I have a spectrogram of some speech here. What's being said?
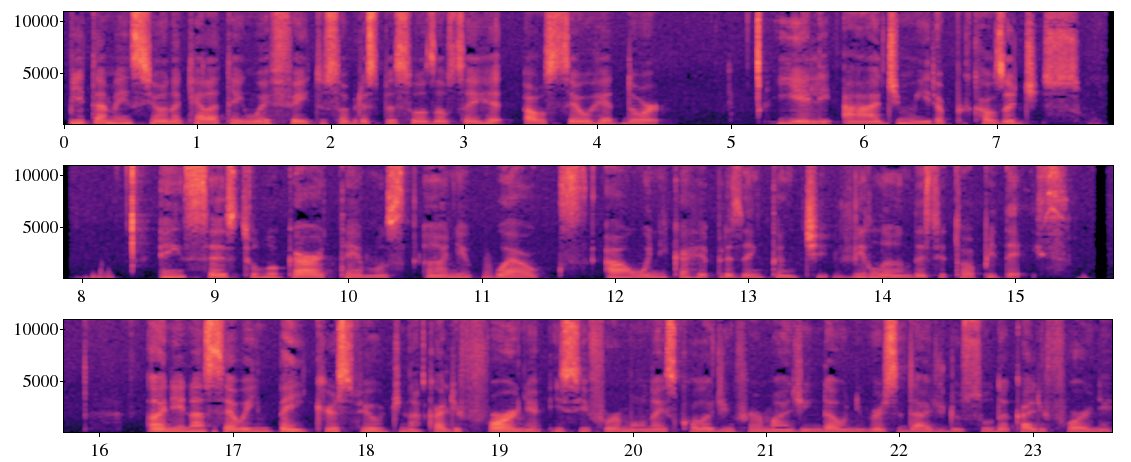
Pita menciona que ela tem um efeito sobre as pessoas ao, ser, ao seu redor, e ele a admira por causa disso. Em sexto lugar, temos Anne Welks a única representante vilã desse top 10. Anne nasceu em Bakersfield, na Califórnia, e se formou na Escola de Enfermagem da Universidade do Sul da Califórnia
